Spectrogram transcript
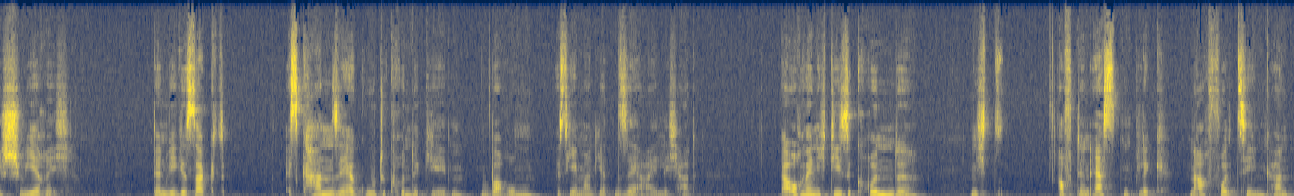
schwierig. Denn wie gesagt, es kann sehr gute Gründe geben, warum es jemand jetzt sehr eilig hat. Auch wenn ich diese Gründe nicht auf den ersten Blick nachvollziehen kann,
